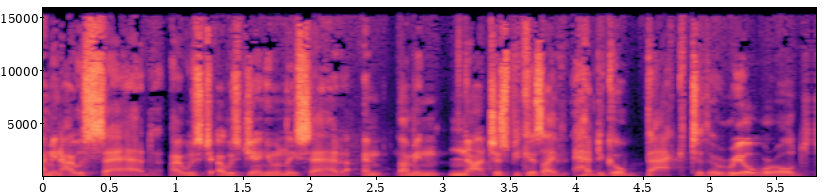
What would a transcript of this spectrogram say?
I mean, I was sad. I was, I was genuinely sad. And I mean, not just because I had to go back to the real world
